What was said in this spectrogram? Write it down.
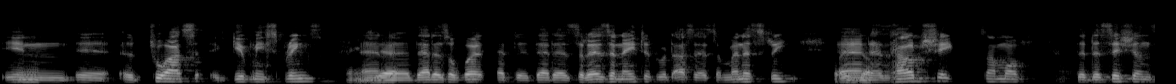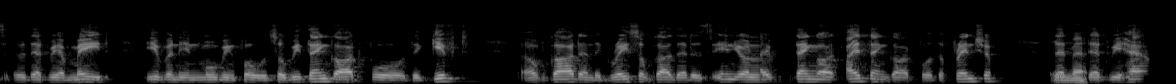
in mm. uh, to us, "Give Me Springs." And uh, that is a word that uh, that has resonated with us as a ministry and has helped shape some of the decisions that we have made even in moving forward. So we thank god for the gift of god and the grace of god that is in your life. Thank god i thank god for the friendship that Amen. that we have.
